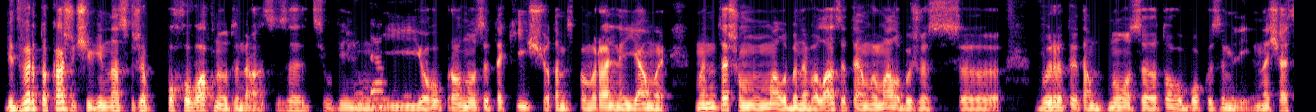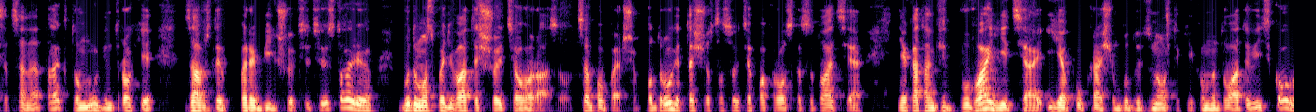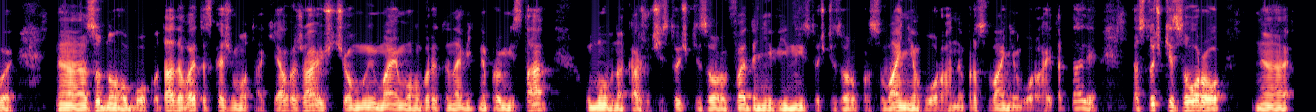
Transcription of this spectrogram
Відверто кажучи, він нас вже поховав не один раз за цю війну, Да. і його прогнози такі, що там з помиральної ями ми не те, що ми мали би не вилазити, а ми мали би вже з, е, вирити там дно з того боку землі. На щастя, це не так, тому він трохи завжди перебільшує всю цю історію. Будемо сподіватися, що і цього разу. Це по-перше. По-друге, те, що стосується Покровська ситуація, яка там відбувається, і яку краще будуть знову ж таки коментувати військові е, з одного боку. Та давайте скажемо так. Я вважаю, що ми маємо говорити навіть не про міста. Умовно кажучи, з точки зору ведення війни, з точки зору просування ворога, не просування ворога і так далі, а з точки зору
